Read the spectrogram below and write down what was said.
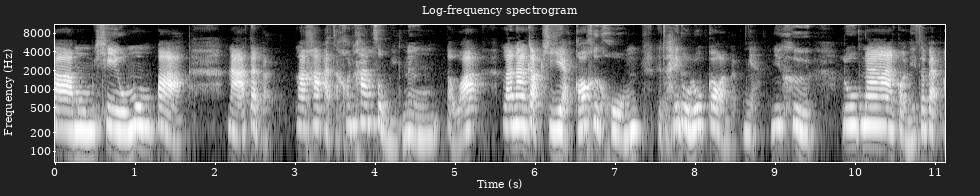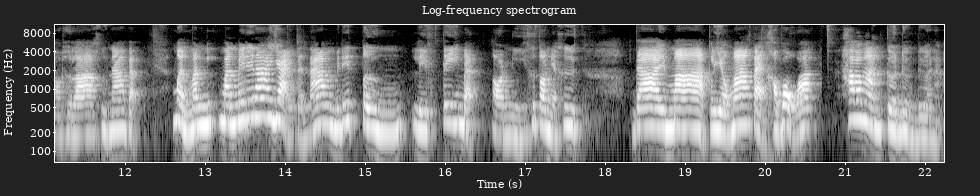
ตามุมคิ้ว มุมปากนะแต่แบบราคาอาจจะค่อนข้างสูงนิดนึง แต่ว่าลานานกับพีอะก็คือคุ้ม เดี๋ยวจะให้ดูรูปก่อนแบบเนี้ยนี่คือรูปหน้าก่อนที่จะแบบเอาเทอร่าคือหน้าแบบ เหมือนมันมันไม่ได้หน้าใหญ่แต่หน้ามันไม่ได้ตึงลิฟติ้งแบบตอนนี้คือตอนเนี้ยคือได้มากเรียวมากแต่เขาบอกว่า ถ้าประมาณเกินหนึ่งเดือนอะ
